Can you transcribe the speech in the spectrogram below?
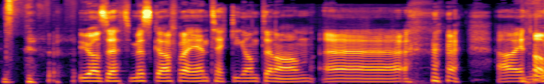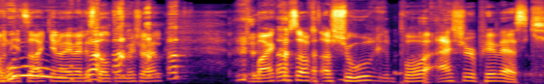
Uansett, vi skal fra en tech-gigant til en annen. Uh, her er navngitt saken, og jeg er veldig stolt av meg sjøl. Microsoft Azure på Azure Privesk.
